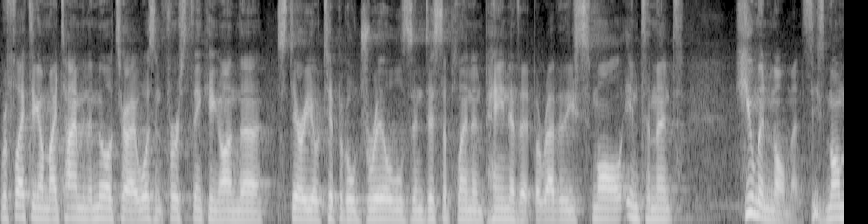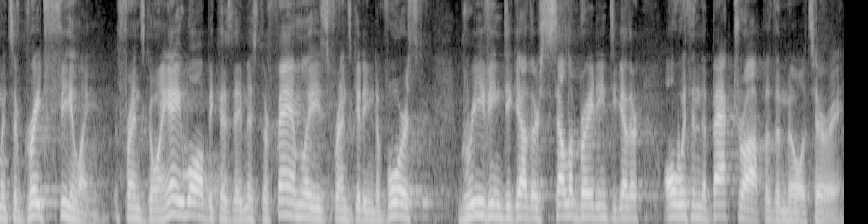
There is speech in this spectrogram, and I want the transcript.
reflecting on my time in the military, I wasn't first thinking on the stereotypical drills and discipline and pain of it, but rather these small, intimate, human moments, these moments of great feeling. Friends going AWOL because they missed their families, friends getting divorced, grieving together, celebrating together, all within the backdrop of the military.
